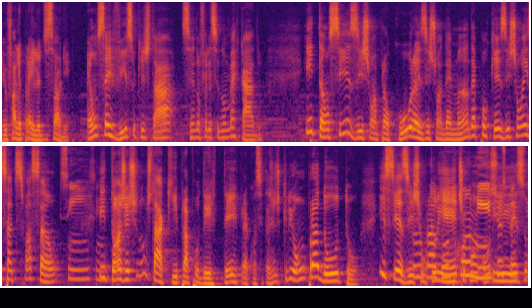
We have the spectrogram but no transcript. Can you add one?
eu falei para ele, eu disse, olha, é um serviço que está sendo oferecido no mercado. Então, se existe uma procura, existe uma demanda, é porque existe uma insatisfação. Sim, sim. Então a gente não está aqui para poder ter preconceito, a gente criou um produto. E se existe Um um, cliente com com nicho isso,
